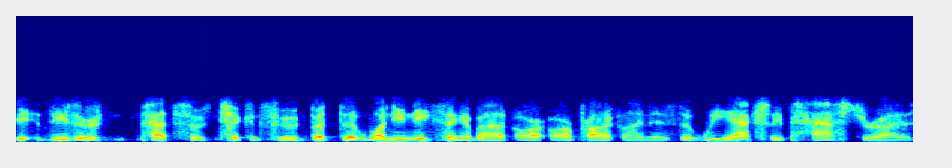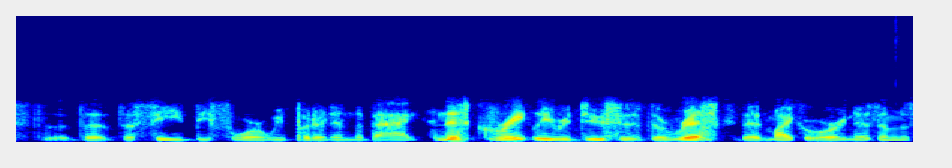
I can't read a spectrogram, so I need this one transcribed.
these are pets, so chicken food. But the one unique thing about our, our product line is that we actually pasteurize the, the, the feed before we put it in the bag. And this greatly reduces the risk that microorganisms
